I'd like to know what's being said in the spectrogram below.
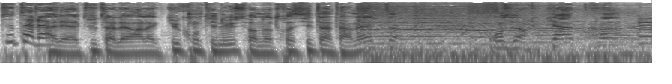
Tout à l'heure. Allez, à tout à l'heure. L'actu continue sur notre site internet. 11h04.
